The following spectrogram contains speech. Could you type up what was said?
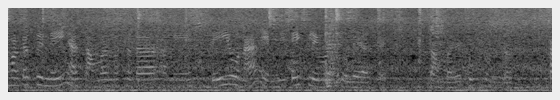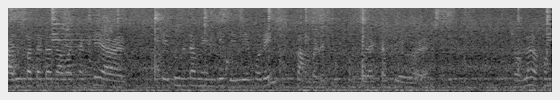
আমার কাছে নেই, আর সাম্বার মশলা আমি দেইও না, এমনিতেই ফ্লেভার চলে আসে সাম্বারে, খুব সুন্দর। কারি পাতাটা দেওয়া থাকে আর তেঁতুলটা মেনলি দিলে পরেই সাম্বারে খুব সুন্দর একটা ফ্লেভার আছে চলো এখন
